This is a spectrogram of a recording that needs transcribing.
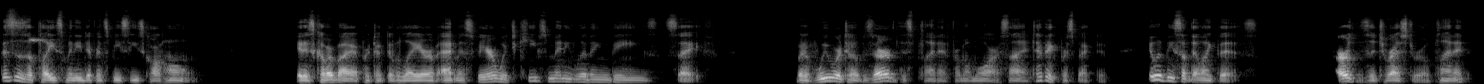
This is a place many different species call home. It is covered by a protective layer of atmosphere which keeps many living beings safe. But if we were to observe this planet from a more scientific perspective, it would be something like this Earth is a terrestrial planet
